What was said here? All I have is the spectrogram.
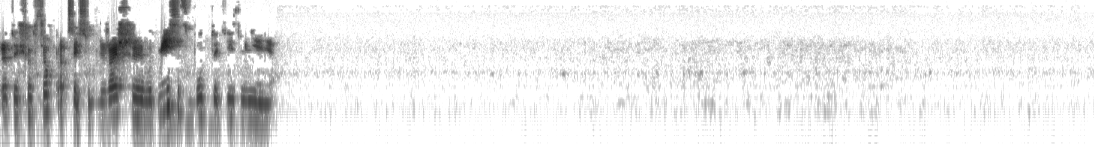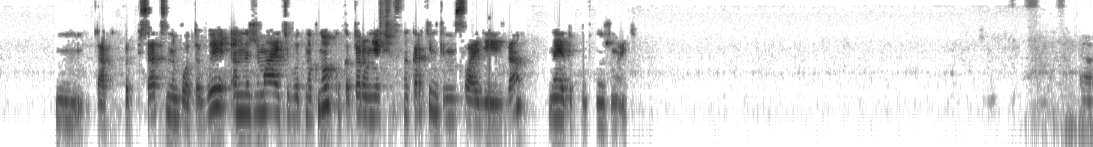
это еще все в процессе. В ближайший вот месяц будут эти изменения. Так, подписаться на бота. Вы э, нажимаете вот на кнопку, которая у меня сейчас на картинке на слайде есть, да? На эту кнопку нажимаете. Так.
